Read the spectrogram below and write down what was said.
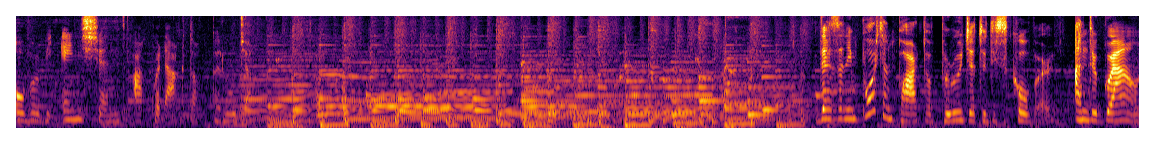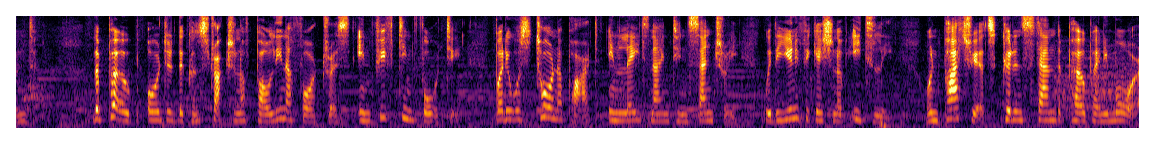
over the ancient aqueduct of Perugia. There's an important part of Perugia to discover, underground. The Pope ordered the construction of Paolina Fortress in 1540, but it was torn apart in late 19th century with the unification of Italy, when patriots couldn't stand the Pope anymore.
